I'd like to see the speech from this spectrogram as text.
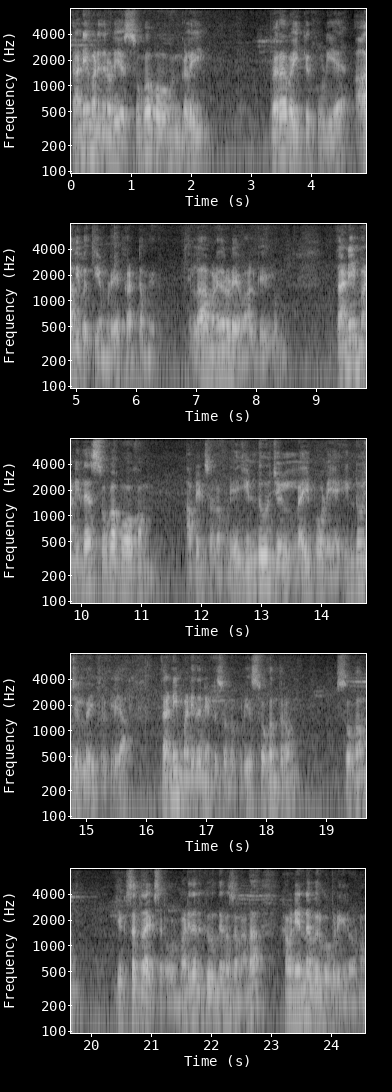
தனி மனிதனுடைய சுகபோகங்களை பெற வைக்கக்கூடிய ஆதிபத்தியமுடைய கட்டம் இது. எல்லா மனிதருடைய வாழ்க்கையிலும் தனி மனித சுகபோகம் அப்படின்னு சொல்லக்கூடிய இண்டிவிஜுவல் லைஃபோடைய இண்டிவிஜுவல் லைஃப் இருக்கு இல்லையா? தனி மனிதன் என்று சொல்லக்கூடிய சுதந்திரம் சுகம் எக்ஸட்ரா எக்ஸட்ரா ஒரு மனிதனுக்கு வந்து என்ன சொன்னான்னா அவன் என்ன விருப்பப்படுகிறானோ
